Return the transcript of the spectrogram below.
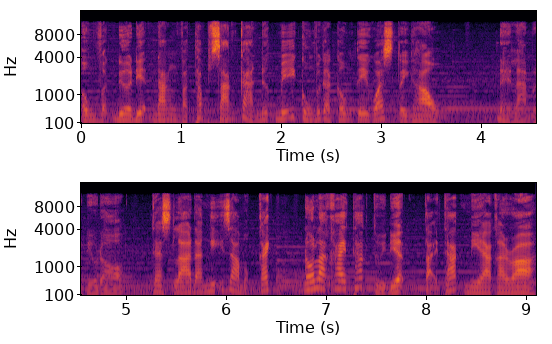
Ông vẫn đưa điện năng và thắp sáng cả nước Mỹ cùng với cả công ty Westinghouse. Để làm được điều đó, Tesla đã nghĩ ra một cách đó là khai thác thủy điện tại thác Niagara.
